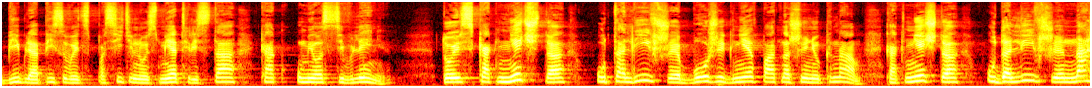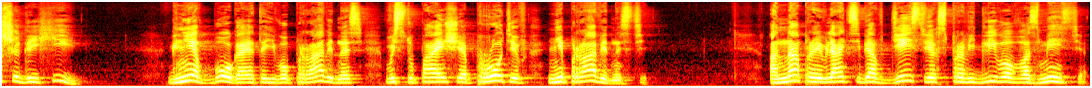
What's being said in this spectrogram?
Библия описывает спасительную смерть Христа как умилостивление, то есть как нечто, утолившее Божий гнев по отношению к нам, как нечто, удалившее наши грехи. Гнев Бога – это Его праведность, выступающая против неправедности. Она проявляет себя в действиях справедливого возмездия.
